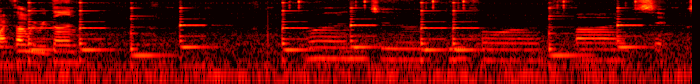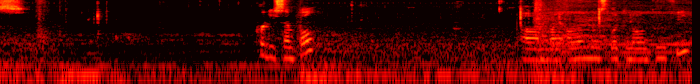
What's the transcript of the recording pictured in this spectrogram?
I thought we were done. One, two, three, four, five, six. Pretty simple. Um, my arm is looking all goofy.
